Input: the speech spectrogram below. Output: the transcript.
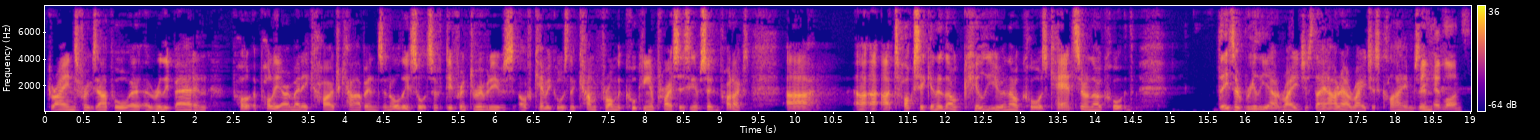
grains, for example, are, are really bad, and poly- polyaromatic hydrocarbons and all these sorts of different derivatives of chemicals that come from the cooking and processing of certain products are are, are toxic, and that they'll kill you, and they'll cause cancer, and they'll cause. These are really outrageous. They are outrageous claims, big and headlines.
